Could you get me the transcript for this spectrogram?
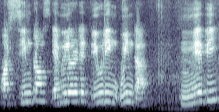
or symptoms ameliorated during winter, maybe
